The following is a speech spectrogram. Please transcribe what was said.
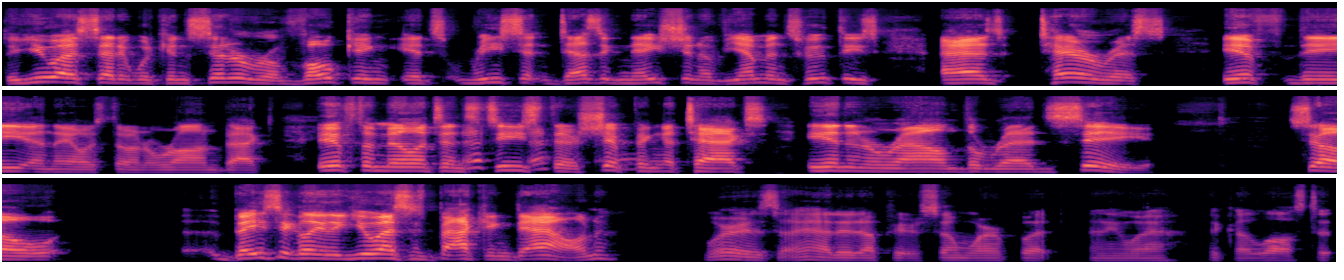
the U.S. said it would consider revoking its recent designation of Yemen's Houthis as terrorists if the, and they always throw in Iran back, if the militants cease their shipping attacks in and around the Red Sea. So basically, the U.S. is backing down. Where is I had it up here somewhere, but anyway, I think I lost it.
